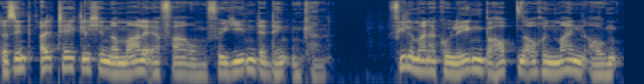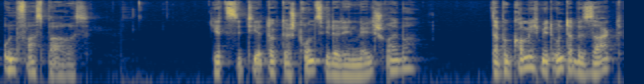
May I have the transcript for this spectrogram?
Das sind alltägliche normale Erfahrungen für jeden, der denken kann. Viele meiner Kollegen behaupten auch in meinen Augen Unfassbares. Jetzt zitiert Dr. Strunz wieder den Mailschreiber. Da bekomme ich mitunter besagt,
